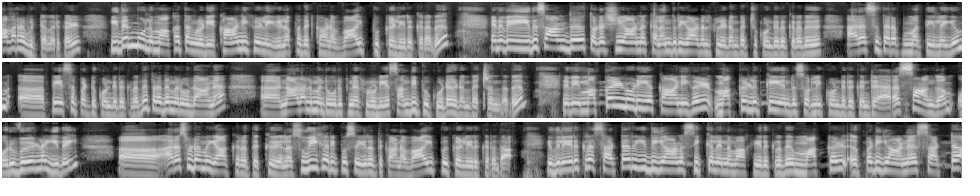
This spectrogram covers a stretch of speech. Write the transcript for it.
தவறவிட்டவர்கள் இதன் மூலமாக தங்களுடைய காணிகளை இழப்பதற்கான வாய்ப்பு வாய்ப்புகள் இருக்கிறது. எனவே இது சார்ந்த தொடர்ச்சியான கலந்துரையாடல்கள் இடம்பெற்றுக் கொண்டிருக்கிறது. அரசு தரப்பு மத்தியிலையும் பேசப்பட்டுக் பேசப்பட்டு கொண்டிருக்கிறது. பிரதமருடான நாடாளுமன்ற உறுப்பினர்களுடைய சந்திப்பு கூட இடம்பெற்றிருந்தது. எனவே மக்களுடைய காணிகள் மக்களுக்கே என்று சொல்லிக் கொண்டிருக்கின்ற அரசாங்கம் ஒருவேளை இதை அரசுடைமையாக்குறதுக்கு இல்ல சுவீகரிப்பு செய்யறதுக்கான வாய்ப்புகள் இருக்கிறதா? இதில் இருக்கிற சட்ட ரீதியான சிக்கல் என்னவாக இருக்கிறது? மக்கள் எப்படியான சட்ட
